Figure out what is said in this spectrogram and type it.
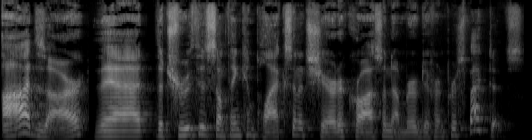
odds are that the truth is something complex and it's shared across a number of different perspectives.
